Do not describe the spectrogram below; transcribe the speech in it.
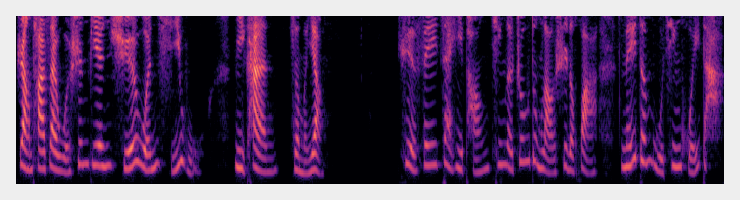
让他在我身边学文习武，你看怎么样？”岳飞在一旁听了周栋老师的话，没等母亲回答，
